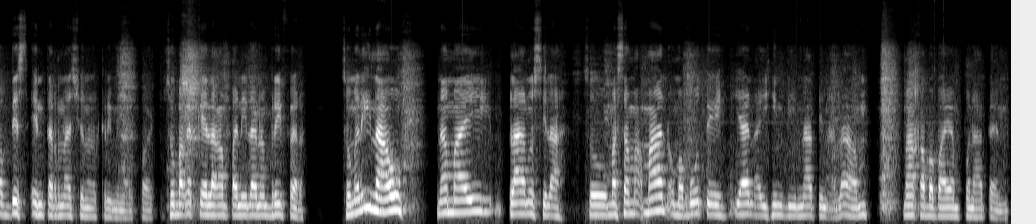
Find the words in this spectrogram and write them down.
of this international criminal court. So bakit kailangan pa nila ng briefer? So malinaw na may plano sila. So masama man o mabuti, yan ay hindi natin alam, mga kababayan po natin.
